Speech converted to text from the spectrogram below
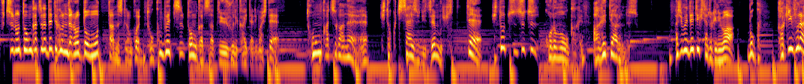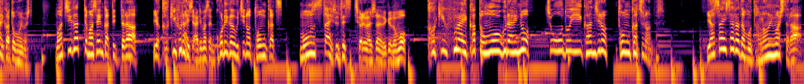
普通のとんかつが出てくるんだろうと思ったんですけどこれ特別とんかつだというふうに書いてありましてとんかつがね一口サイズに全部切って一つずつ衣をかけて揚げてあるんです初め出てきた時には僕カキフライかと思いました。間違ってませんかって言ったらいやカキフライじゃありません。これがうちのとんかつ。モンスタイルですって言われましたけどもカキフライかと思うぐらいのちょうどいい感じのとんかつなんです。野菜サラダも頼みましたら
